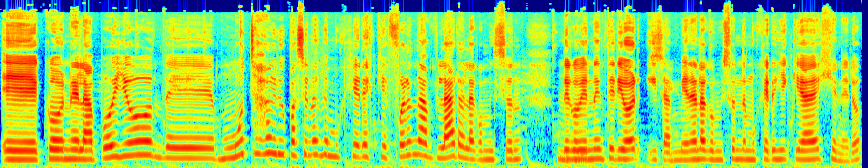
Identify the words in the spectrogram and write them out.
eh, con el apoyo de muchas agrupaciones de mujeres que fueron a hablar a la Comisión de. Gobierno Interior y también a la Comisión de Mujeres y Equidad de Género.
